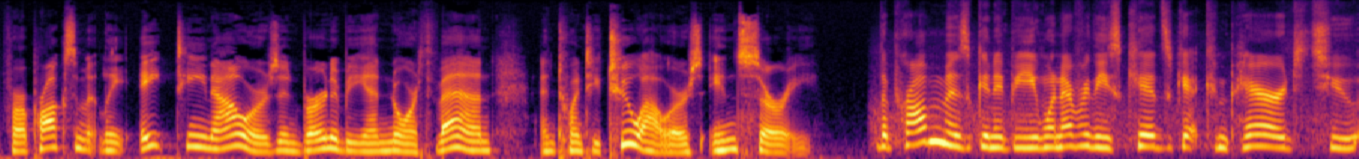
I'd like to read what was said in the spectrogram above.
for approximately 18 hours in Burnaby and North Van and 22 hours in Surrey. The problem is going to be whenever these kids get compared to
